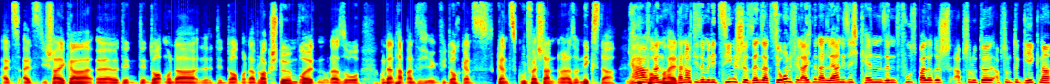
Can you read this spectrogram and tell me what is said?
als als die Schalker äh, den den Dortmunder den Dortmunder Block stürmen wollten oder so und dann hat man sich irgendwie doch ganz ganz gut verstanden oder so nix da. Ja, die und kommen dann, halt dann auch diese medizinische Sensation vielleicht, ne, dann lernen die sich kennen, sind fußballerisch absolute, absolute Gegner,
